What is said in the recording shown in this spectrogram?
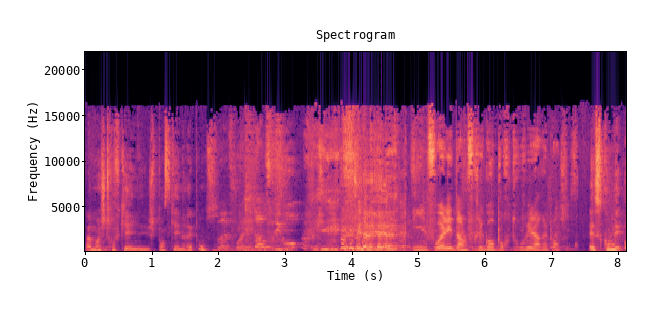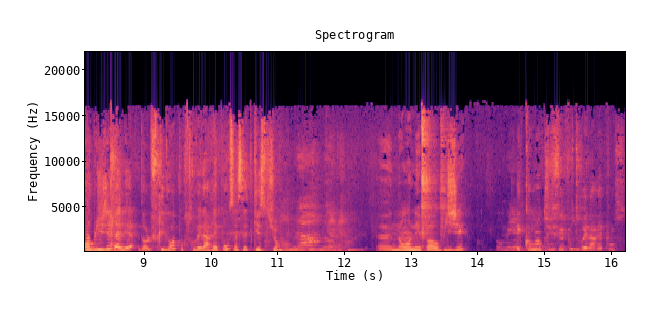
Ah, moi je trouve qu'il y a une. Je pense qu'il y a une réponse. Il faut aller dans le frigo. Il faut aller dans le frigo pour trouver la réponse. Est-ce qu'on est obligé d'aller dans le frigo pour trouver la réponse à cette question? Euh, non, on n'est pas obligé. Et comment tu fais pour trouver la réponse?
